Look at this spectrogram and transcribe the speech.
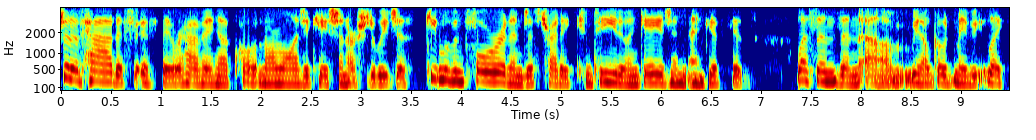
should have had if, if they were having a quote normal education, or should we just keep moving forward and just try to continue to engage and, and give kids lessons and um, you know go maybe like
